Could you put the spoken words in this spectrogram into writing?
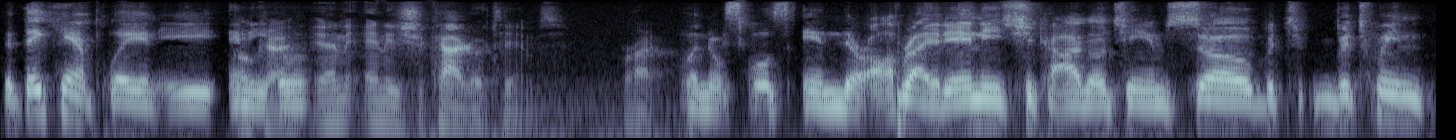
That they can't play any any Okay. Any, any Chicago teams, right? Illinois schools in their off right any Chicago teams. So bet- between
